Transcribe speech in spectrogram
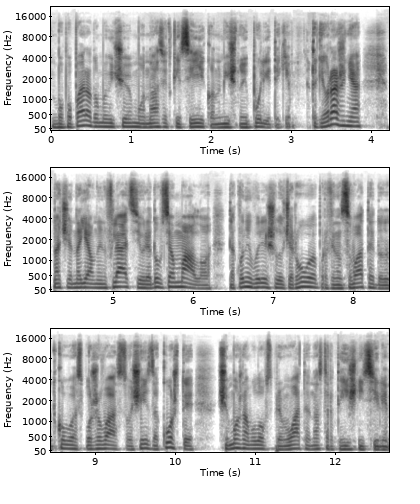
Бо попереду ми відчуємо наслідки цієї економічної політики. Таке враження, наче наявної інфляції урядовцям мало, так вони вирішили вчергове профінансувати додаткове споживацтво ще й за кошти, що можна було б спрямувати на стратегічні цілі.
